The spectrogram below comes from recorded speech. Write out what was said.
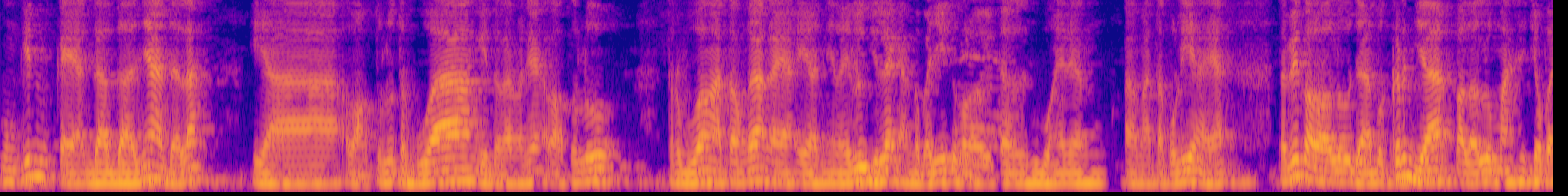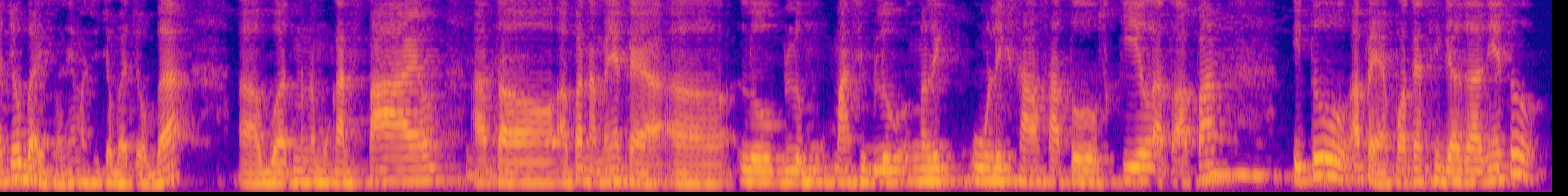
mungkin kayak gagalnya adalah ya waktu lu terbuang gitu kan, maksudnya waktu lu terbuang atau enggak kayak ya nilai lu jelek anggap aja itu kalau kita hubungannya dengan eh, mata kuliah ya. Tapi kalau lu udah bekerja, kalau lu masih coba-coba istilahnya masih coba-coba uh, buat menemukan style atau apa namanya kayak uh, lu belum masih belum ngelik ngulik salah satu skill atau apa Hmm. itu apa ya potensi gagalnya itu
